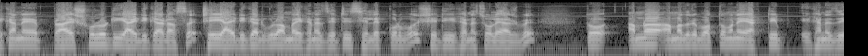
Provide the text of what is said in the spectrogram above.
এখানে প্রায় ষোলোটি আইডি কার্ড আছে। সেই আইডি কার্ডগুলো আমরা এখানে যেটি সিলেক্ট করব, সেটি এখানে চলে আসবে। তো আমরা আমাদের বর্তমানে অ্যাক্টিভ এখানে যে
